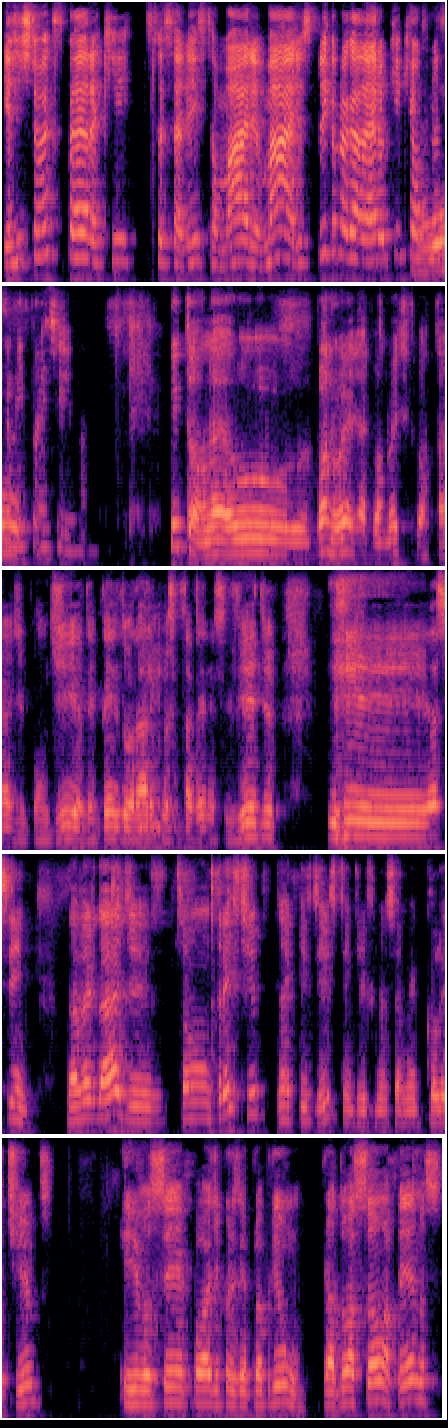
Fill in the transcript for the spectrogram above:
E a gente tem um expert aqui, especialista, o Mário. Mário, explica para a galera o que, é o financiamento coletivo. Então, né, o... boa noite, boa noite, boa tarde, bom dia, depende do horário que você está vendo esse vídeo. E, assim, na verdade, são três tipos né, que existem de financiamento coletivos. E você pode, por exemplo, abrir um para doação apenas,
